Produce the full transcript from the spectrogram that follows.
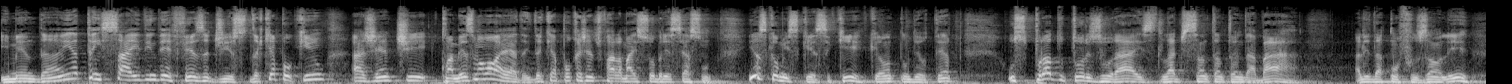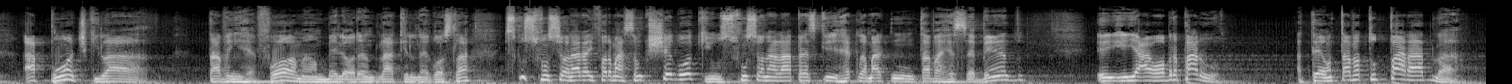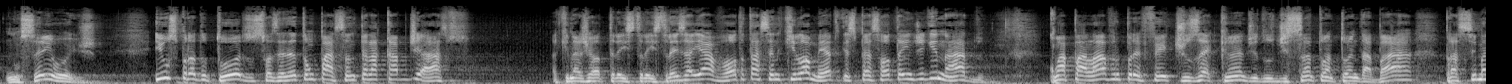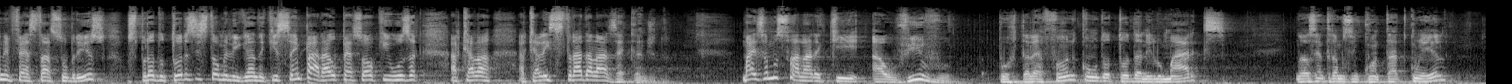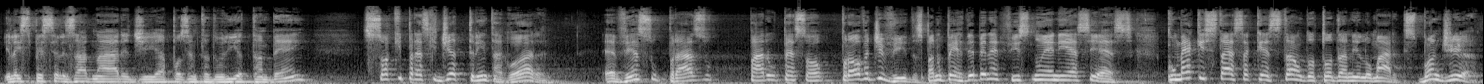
E Mendanha tem saído em defesa disso. Daqui a pouquinho a gente, com a mesma moeda, e daqui a pouco a gente fala mais sobre esse assunto. E antes que eu me esqueça aqui, que ontem não deu tempo, os produtores rurais lá de Santo Antônio da Barra, ali da confusão ali, a ponte que lá estava em reforma, melhorando lá aquele negócio lá, diz que os funcionários, a informação que chegou aqui, os funcionários lá parece que reclamaram que não estava recebendo e, e a obra parou. Até ontem estava tudo parado lá. Não sei hoje. E os produtores, os fazendeiros, estão passando pela cabo de aço. Aqui na GO 333, aí a volta está sendo quilométrica. Esse pessoal está indignado. Com a palavra, o prefeito José Cândido de Santo Antônio da Barra, para se manifestar sobre isso, os produtores estão me ligando aqui sem parar, o pessoal que usa aquela, aquela estrada lá, Zé Cândido. Mas vamos falar aqui ao vivo, por telefone, com o doutor Danilo Marques. Nós entramos em contato com ele. Ele é especializado na área de aposentadoria também. Só que parece que dia 30 agora é, vence o prazo para o pessoal prova de vidas, para não perder benefício no INSS. Como é que está essa questão, doutor Danilo Marques? Bom dia.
